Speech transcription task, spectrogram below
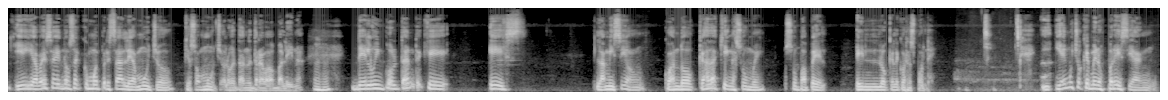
y a veces no sé cómo expresarle a muchos, que son muchos los que están detrás de bambalinas, Ujú. de lo importante que es la misión cuando cada quien asume su papel en lo que le corresponde. Y, y hay muchos que menosprecian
